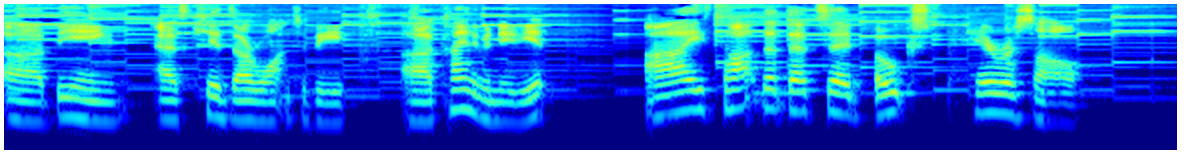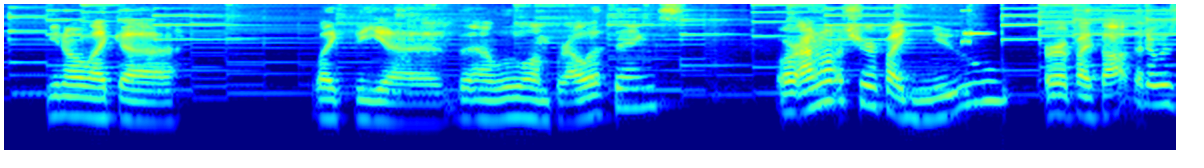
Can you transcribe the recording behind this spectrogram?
uh, being, as kids are wont to be, uh, kind of an idiot, I thought that that said Oak's Parasol. You know, like, uh, like the, uh, the little umbrella things? Or I'm not sure if I knew, or if I thought that it was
